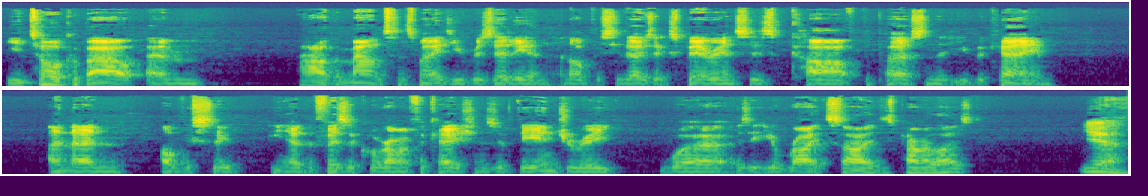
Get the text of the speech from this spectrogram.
you talk about um how the mountains made you resilient and obviously those experiences carved the person that you became. And then obviously you know the physical ramifications of the injury were is it your right side is paralyzed? Yeah.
